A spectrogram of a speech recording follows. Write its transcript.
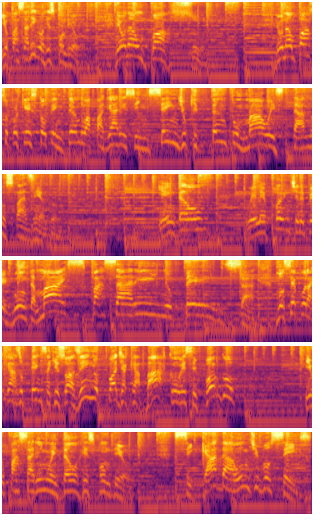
E o passarinho respondeu: Eu não posso. Eu não posso porque estou tentando apagar esse incêndio que tanto mal está nos fazendo. E então o elefante lhe pergunta: Mas, passarinho, pensa, você por acaso pensa que sozinho pode acabar com esse fogo? E o passarinho então respondeu: Se cada um de vocês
